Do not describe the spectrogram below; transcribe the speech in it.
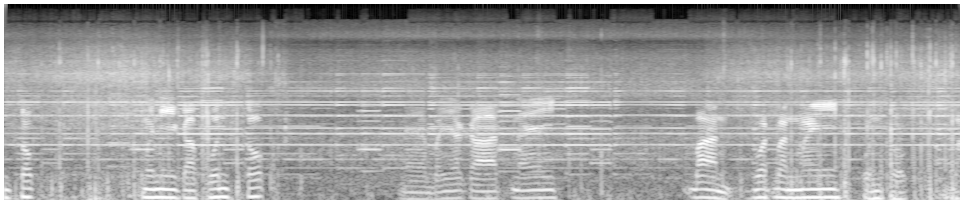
นตกมื่อนี้กับฝนตกในบรรยากาศในบ้านวัดบ้านไม้ฝนตกหล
